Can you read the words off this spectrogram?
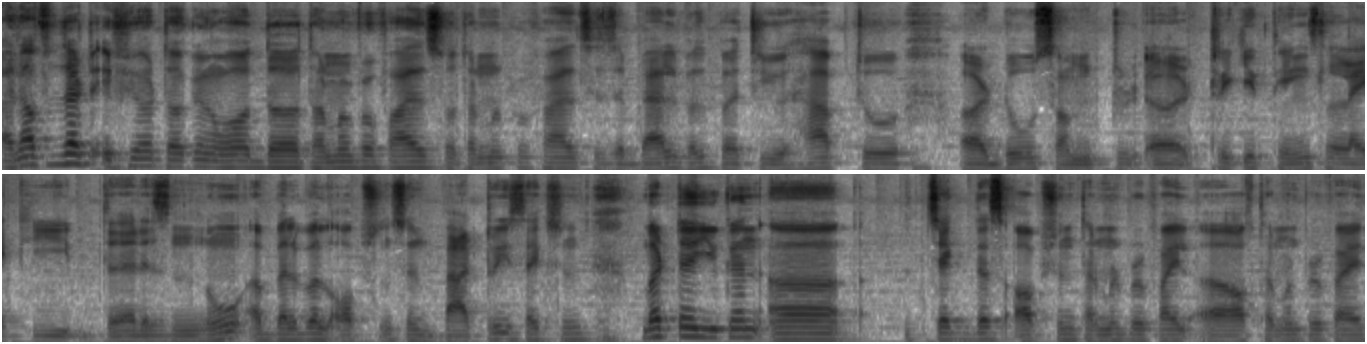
And after that if you are talking about the thermal profiles so thermal profiles is available but you have to uh, do some tr uh, tricky things like there is no available options in battery section. But uh, you can uh, check this option thermal profile uh, of thermal profile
